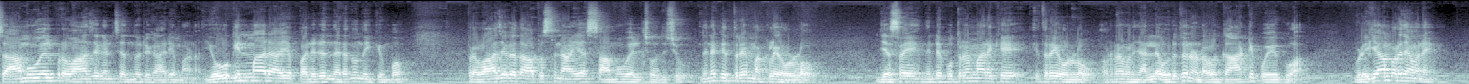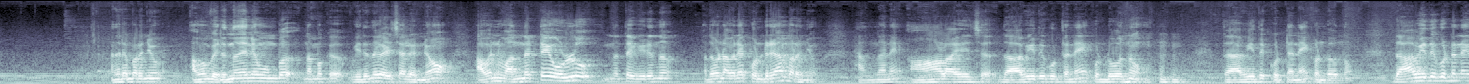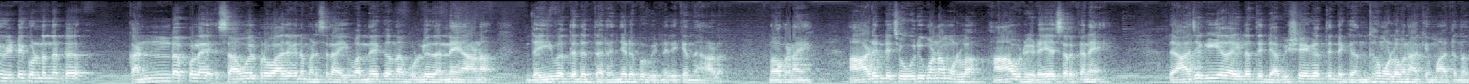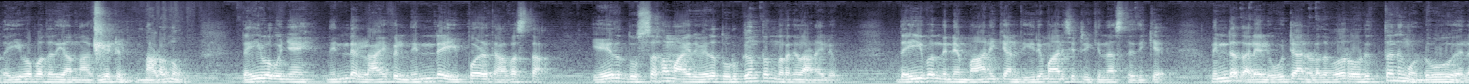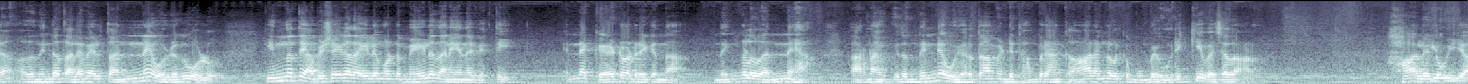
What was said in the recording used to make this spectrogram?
സാമുവേൽ പ്രവാചകൻ ചെന്നൊരു കാര്യമാണ്. യോഗ്യന്മാരായ പലരും നിരന്നു നിൽക്കുമ്പോൾ പ്രവാചക താപസ്സനായ സാമുവേൽ ചോദിച്ചു നിനക്ക് ഇത്രയും മക്കളെ ഉള്ളോ? ജസേ നിന്റെ പുത്രന്മാരൊക്കെ ഇത്രയേ ഉള്ളൂ. ഉടനെ പറഞ്ഞു അല്ല ഒരുത്തനുണ്ട് അവൻ കാട്ടിപ്പോയേക്കുക വിളിക്കാൻ പറഞ്ഞു അവനെ. അന്നേരം പറഞ്ഞു അവൻ വരുന്നതിന് മുമ്പ് നമുക്ക് വിരുന്ന് കഴിച്ചാലോ? നോ അവൻ വന്നിട്ടേ ഉള്ളൂ ഇന്നത്തെ വിരുന്ന്. അതുകൊണ്ട് അവനെ കൊണ്ടുവരാൻ പറഞ്ഞു. അങ്ങനെ ആളയച്ച് ദാവീദ് കുട്ടനെ കൊണ്ടുവന്നു. ദാവീദ് കുട്ടനെ കൊണ്ടുവന്നു. ദാവീദ് കുട്ടനെ വീട്ടിൽ കൊണ്ടുവന്നിട്ട് കണ്ടപ്പോളെ സാമൂഹ്യ പ്രവാചകന് മനസ്സിലായി. വന്നേക്കുന്ന പുള്ളി തന്നെയാണ് ദൈവത്തിന്റെ തെരഞ്ഞെടുപ്പ് പിന്നിരിക്കുന്ന ആൾ നോക്കണേ. ആടിന്റെ ചൂരുമണമുള്ള ആ ഒരു ഇടയച്ചെറുക്കനെ രാജകീയ തൈലത്തിന്റെ അഭിഷേകത്തിന്റെ ഗന്ധമുള്ളവനാക്കി മാറ്റുന്ന ദൈവ പദ്ധതി അന്ന് ആ വീട്ടിൽ നടന്നു. ദൈവ കുഞ്ഞെ നിന്റെ ലൈഫിൽ നിന്റെ ഇപ്പോഴത്തെ അവസ്ഥ ഏത് ദുസ്സഹമായതും ഏത് ദുർഗന്ധം നിറഞ്ഞതാണേലും ദൈവം നിന്നെ മാനിക്കാൻ തീരുമാനിച്ചിട്ടിരിക്കുന്ന സ്ഥിതിക്ക് നിന്റെ തലയിൽ ഊറ്റാനുള്ളത് വേറൊരുത്തനും കൊണ്ടുപോവുകയില്ല. അത് നിന്റെ തലമേൽ തന്നെ ഒഴുകുകയുള്ളൂ. ഇന്നത്തെ അഭിഷേക തൈലം കൊണ്ട് മേൽ നനയുന്ന വ്യക്തി എന്നെ കേട്ടുകൊണ്ടിരിക്കുന്ന നിങ്ങൾ തന്നെയാണ് കാരണം ഇത് നിന്നെ ഉയർത്താൻ വേണ്ടി തമ്പുരാൻ കാലങ്ങൾക്ക് മുമ്പേ ഒരുക്കി വെച്ചതാണ്. ഹാലലൂയ്യ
